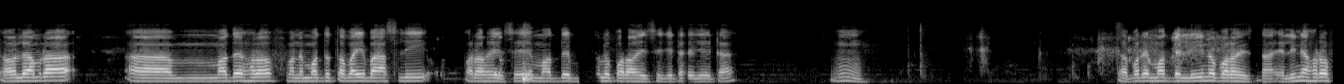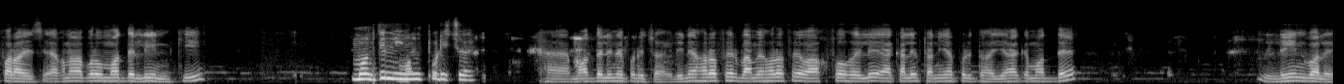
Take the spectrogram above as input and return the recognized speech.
তাহলে আমরা মদে হরফ মানে মধ্য তবাই বা আসলি পড়া হয়েছে মধ্যে বদলও পড়া হয়েছে যেটা এই যে এটা হুম। তারপরে মধ্যে লিনও পড়া হয়েছে না লিনে হরফ পড়া হয়েছে। এখন আমরা পড়ব মধ্যে লিন কি? মধ্যে লিনের পরিচয়। হ্যাঁ মধ্যে লিনে পরিচয়। লিনে হরফের বামে হরফে ওয়াকফ হইলে একালিফ টানিয়া পরিত হয়। ইহাকে মধ্যে লিন বলে।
